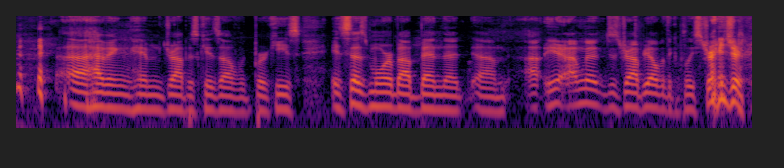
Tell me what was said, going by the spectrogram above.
uh, having him drop his kids off with Berkey's, it says more about Ben that um, uh, yeah, I'm gonna just drop you off with a complete stranger.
